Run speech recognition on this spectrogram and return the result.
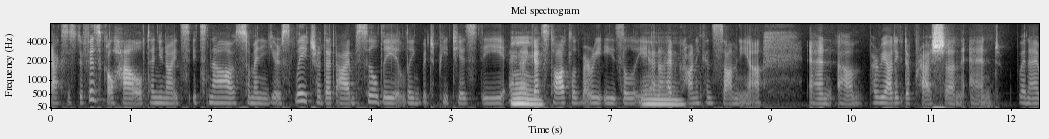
access to physical health. And you know, it's it's now so many years later that I'm still dealing with PTSD, and mm. I get startled very easily, mm. and I have mm. chronic insomnia, and um, periodic depression. And when I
